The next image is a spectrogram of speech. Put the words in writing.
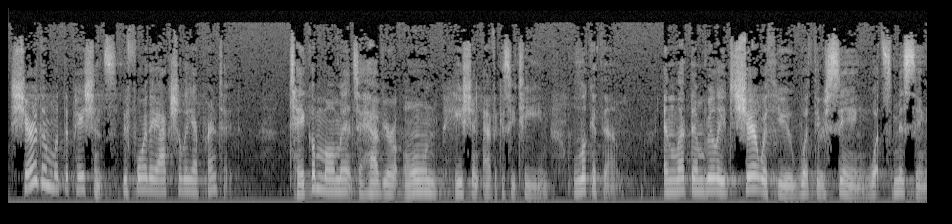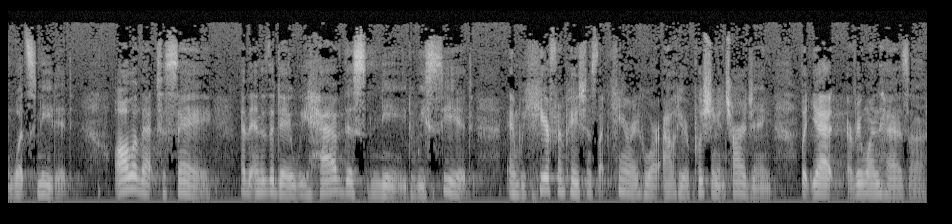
share them with the patients before they actually are printed. Take a moment to have your own patient advocacy team look at them and let them really share with you what they're seeing, what's missing, what's needed. All of that to say, at the end of the day, we have this need, we see it, and we hear from patients like Karen who are out here pushing and charging, but yet everyone has a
